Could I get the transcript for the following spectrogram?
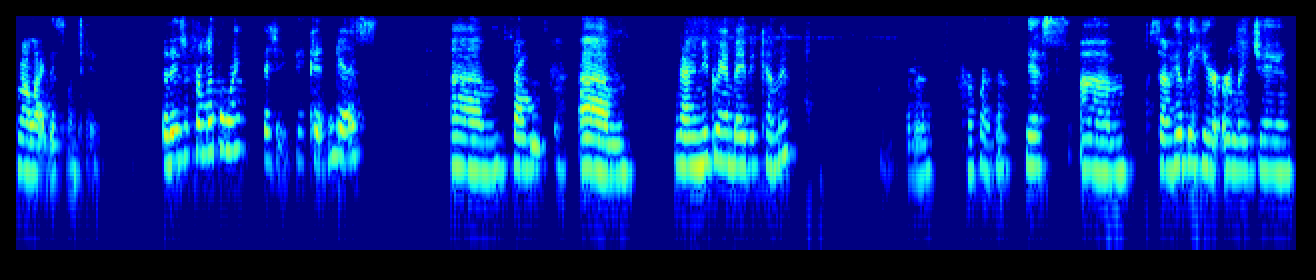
And I like this one too. So these are for Lipaway, as you- if you couldn't guess. Um, so um, we got a new grandbaby coming. Her brother. Yes. Um, so he'll be here early June.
